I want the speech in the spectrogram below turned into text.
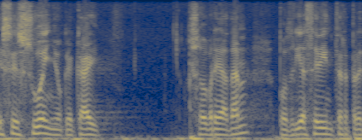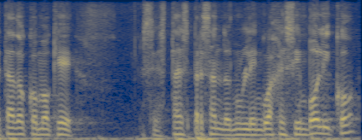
Ese sueño que cae sobre Adán podría ser interpretado como que se está expresando en un lenguaje simbólico,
